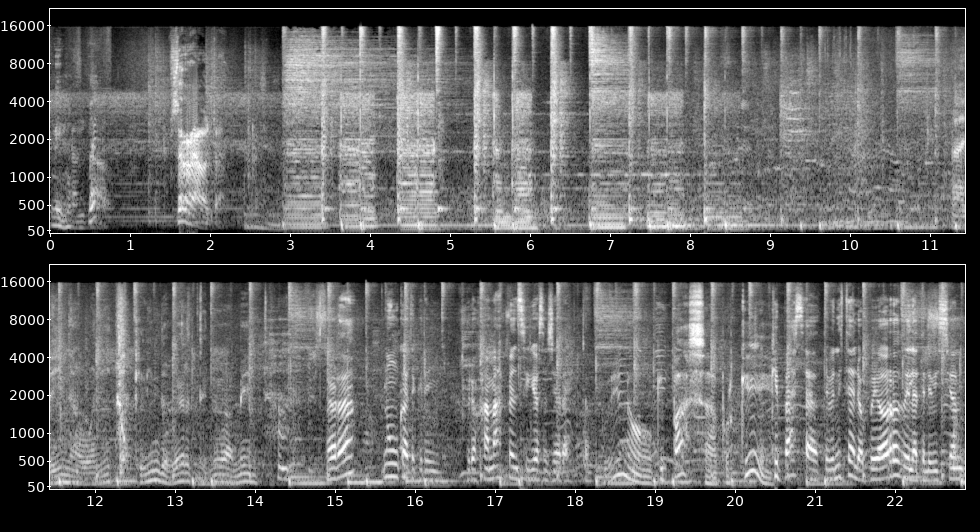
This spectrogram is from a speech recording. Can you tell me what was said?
mismo. Encantado. ¿Eh? Cerrado el trato. La verdad, nunca te creí, pero jamás pensé que ibas a llegar a esto. Bueno, ¿qué pasa? ¿Por qué? ¿Qué pasa? ¿Te veniste de lo peor de la televisión?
